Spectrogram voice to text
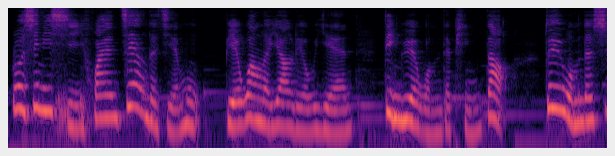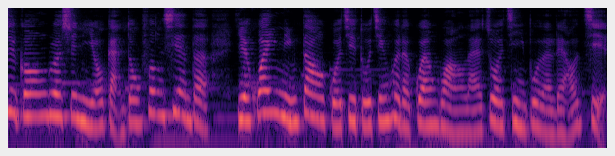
若是你喜欢这样的节目，别忘了要留言订阅我们的频道。对于我们的事工，若是你有感动奉献的，也欢迎您到国际读经会的官网来做进一步的了解。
